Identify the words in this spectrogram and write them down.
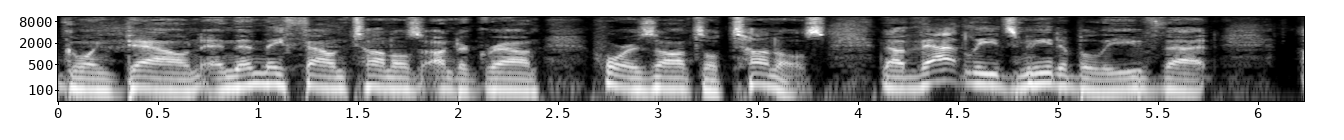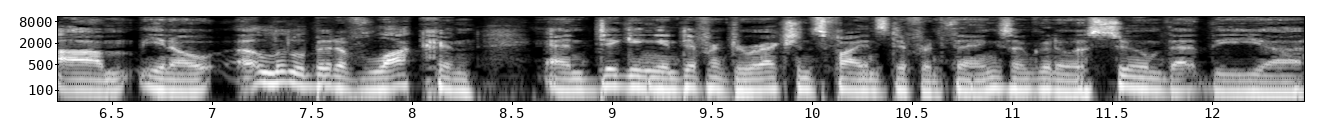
going down and then they found tunnels underground, horizontal tunnels. Now that leads me to believe that um, you know, a little bit of luck and, and digging in different directions finds different things. I'm going to assume that the uh,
